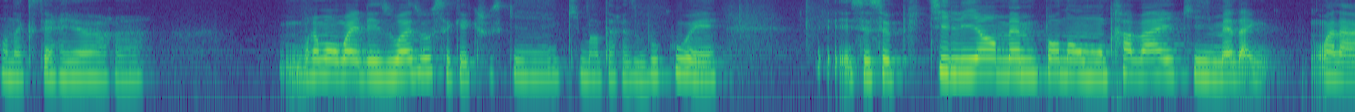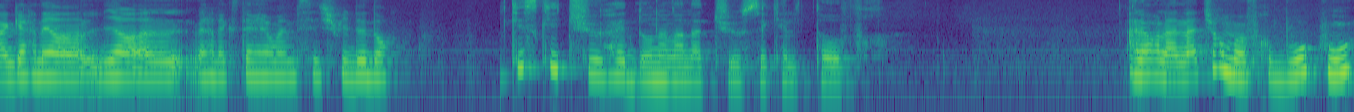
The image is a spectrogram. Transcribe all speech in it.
en extérieur vraiment, ouais, les oiseaux, c'est quelque chose qui, m'intéresse beaucoup. Et, c'est ce petit lien, même pendant mon travail, qui m'aide à, voilà, garder un lien vers l'extérieur, même si je suis dedans. Qu'est-ce que tu redonnes à la nature, c'est qu'elle t'offre? Alors, la nature m'offre beaucoup.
